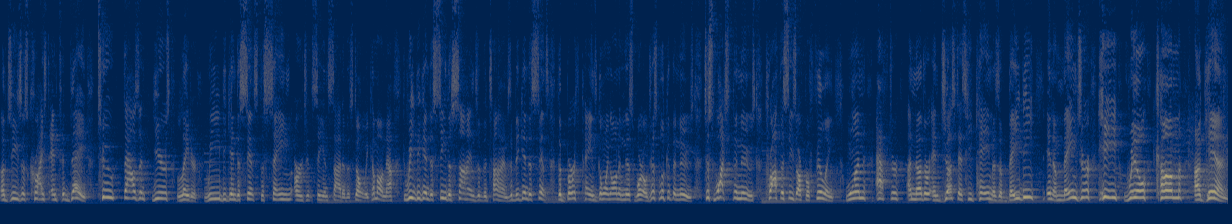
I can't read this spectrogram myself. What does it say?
of Jesus Christ. And today, 2,000 years later, we begin to sense the same urgency inside of us, don't we? Come on now. We begin to see the signs of the times and begin to sense the birth pains going on in this world. Just look at the news. Just watch the news. Prophecies are fulfilling one after another. And just as he came as a baby in a manger, he will come again.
